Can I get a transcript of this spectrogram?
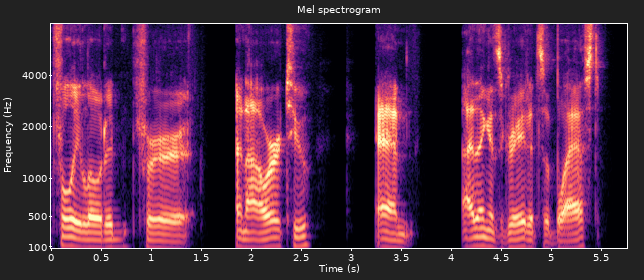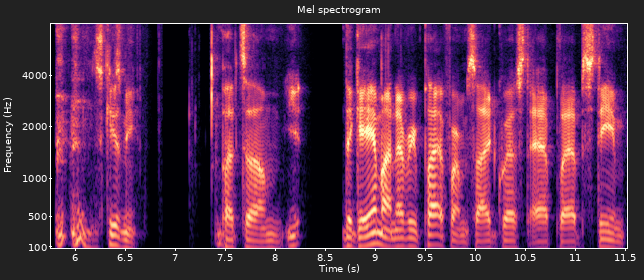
fully loaded for an hour or two, and I think it's great. It's a blast. Excuse me, but um, y the game on every platform, SideQuest, App Lab, Steam,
